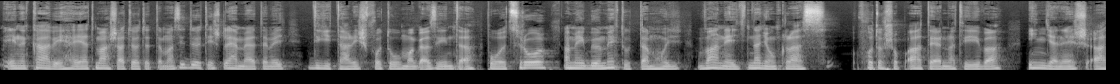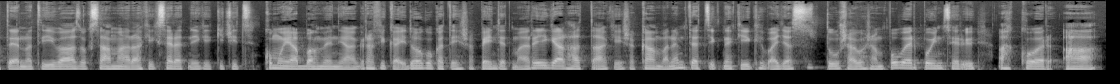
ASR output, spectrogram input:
én a kávé helyett másra töltöttem az időt, és leemeltem egy digitális fotómagazint a polcról, amelyikből megtudtam, hogy van egy nagyon klassz Photoshop alternatíva, ingyenes alternatíva azok számára, akik szeretnék egy kicsit komolyabban venni a grafikai dolgokat, és a Paintet már rég elhatták, és a Canva nem tetszik nekik, vagy az túlságosan PowerPoint-szerű, akkor a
